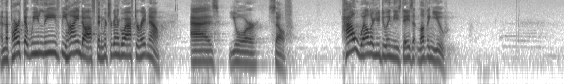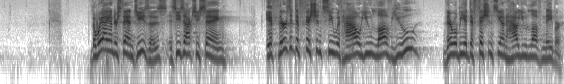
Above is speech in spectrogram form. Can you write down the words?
And the part that we leave behind often, which we're going to go after right now, as yourself. How well are you doing these days at loving you? The way I understand Jesus is he's actually saying, if there's a deficiency with how you love you, there will be a deficiency on how you love neighbor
